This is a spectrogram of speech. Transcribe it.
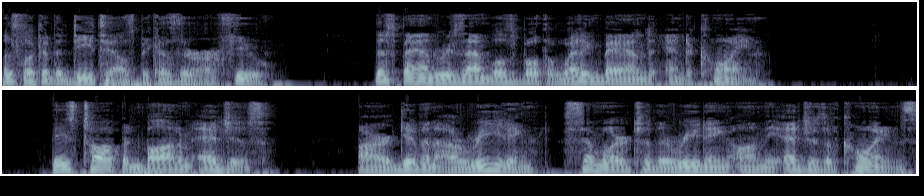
Let's look at the details because there are a few. This band resembles both a wedding band and a coin. These top and bottom edges are given a reeding similar to the reeding on the edges of coins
